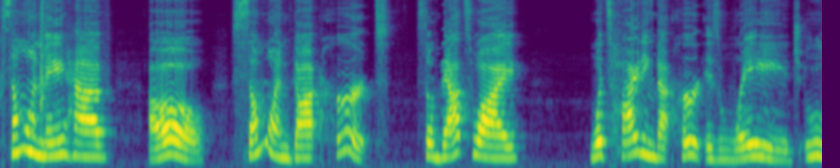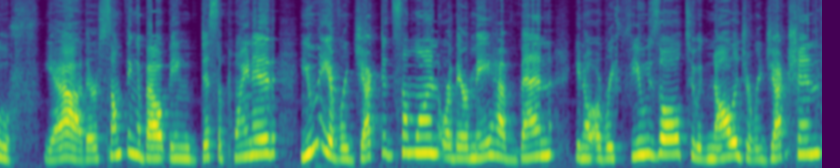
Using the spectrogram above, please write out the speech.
Someone may have, oh, someone got hurt so that's why what's hiding that hurt is rage. Oof. Yeah, there's something about being disappointed. You may have rejected someone or there may have been, you know, a refusal to acknowledge a rejection.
